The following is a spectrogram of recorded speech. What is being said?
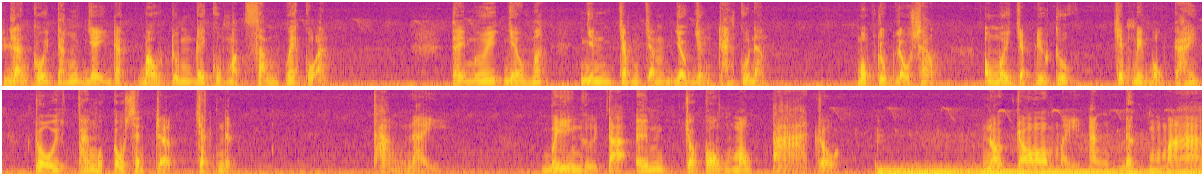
Làn khói trắng dày đặc bao trùm lấy khuôn mặt xám quét của anh. Thầy Mười nheo mắt, Nhìn chầm chầm vào dần trán của Nam. Một lúc lâu sau Ông mới dập điếu thuốc Chép miệng một cái Rồi phán một câu xanh trợn chắc nịch. Thằng này Bị người ta ếm cho con mọc tà rồi. Nó cho mày ăn đất mã.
